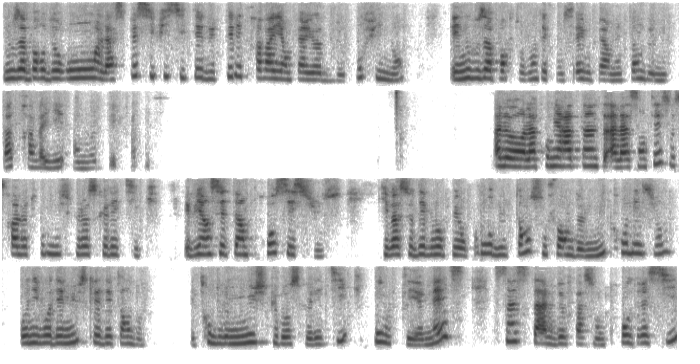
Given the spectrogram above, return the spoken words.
nous aborderons la spécificité du télétravail en période de confinement et nous vous apporterons des conseils vous permettant de ne pas travailler en mode dégradé. Alors, la première atteinte à la santé, ce sera le trouble musculo-squelettique. Eh bien, c'est un processus qui va se développer au cours du temps sous forme de micro-lésions au niveau des muscles et des tendons. Les troubles musculo-squelettiques ou TMS s'installent de façon progressive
